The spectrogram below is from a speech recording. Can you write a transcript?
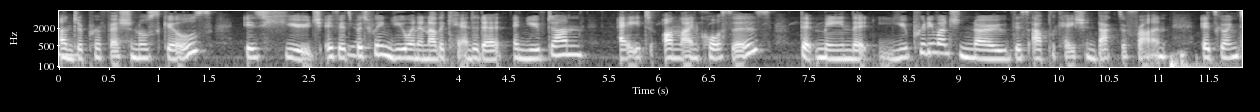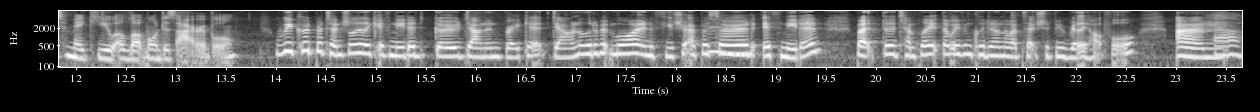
under professional skills is huge. If it's Yeah. between you and another candidate and you've done eight online courses that mean that you pretty much know this application back to front, it's going to make you a lot more desirable. We could potentially, like, if needed, go down and break it down a little bit more in a future episode if needed. But the template that we've included on the website should be really helpful. Um, Yeah.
